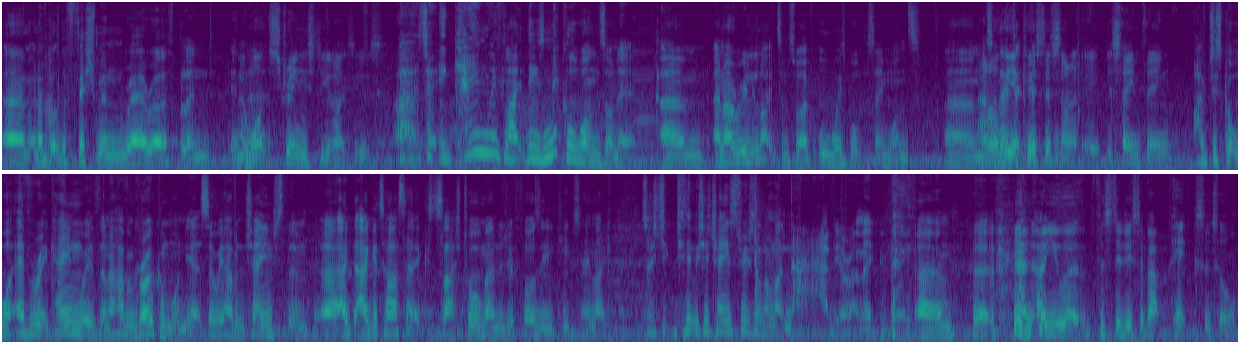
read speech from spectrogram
um, and I've got the Fishman Rare Earth blend in And there. what strings do you like to use? Uh, so it came with like these nickel ones on it, um, and I really liked them, so I've always bought the same ones. Um, And so on they- the acoustic the same thing. I've just got whatever it came with, and I haven't broken one yet, so we haven't changed them. Uh, our, our guitar tech slash tour manager Fozzie keeps saying like, "So do you think we should change the strings?" And I'm like, "Nah, I'll be alright, mate." um, and are you uh, fastidious about picks at all?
